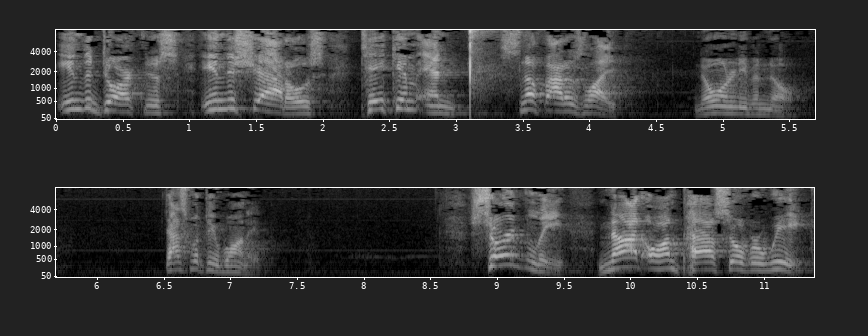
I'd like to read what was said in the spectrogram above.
in the darkness, in the shadows, take him and snuff out his life. No one would even know. That's what they wanted. Certainly not on Passover week.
